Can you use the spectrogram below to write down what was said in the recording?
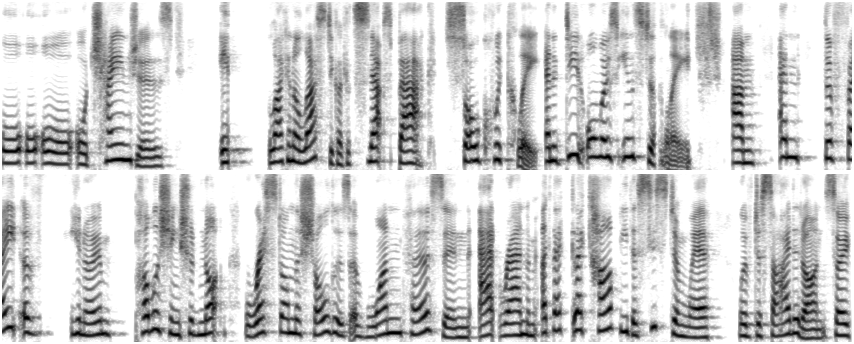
or or, or, changes, it like an elastic, like it snaps back so quickly, and it did almost instantly. Um, and the fate of you know publishing should not rest on the shoulders of one person at random. Like that, that can't be the system where we've decided on. So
